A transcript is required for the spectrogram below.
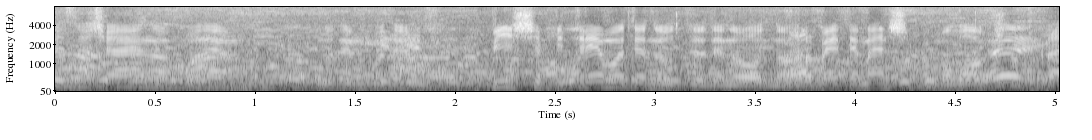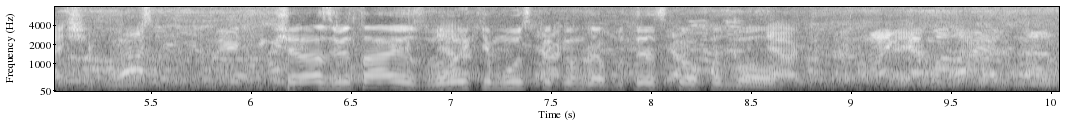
і звичайно будемо будемо будем більше підтримувати один одного, робити менше помилок, щоб краще комусь. Ще раз вітаю з великим успіхом для путинського футболу. Дякую.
